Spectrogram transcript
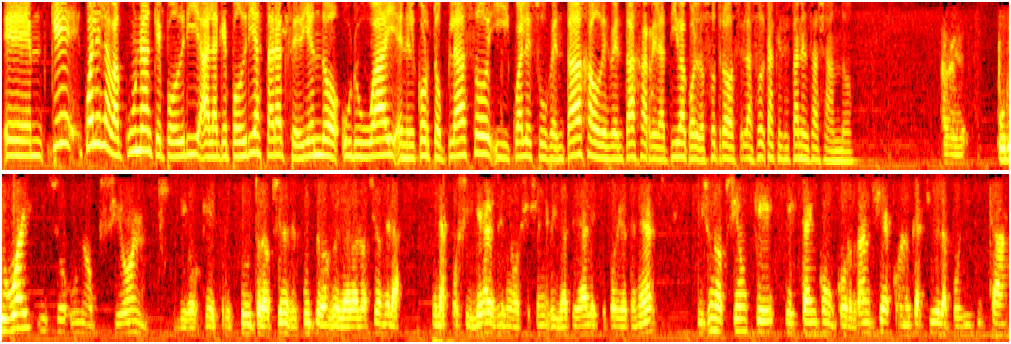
Eh, ¿qué, ¿Cuál es la vacuna que podría, a la que podría estar accediendo Uruguay en el corto plazo y cuál es su ventaja o desventaja relativa con los otros, las otras que se están ensayando? A ver, Uruguay hizo una opción, digo que es el fruto, la opción es el fruto de la evaluación de, de las posibilidades de negociaciones bilaterales que podía tener. Hizo una opción que está en concordancia con lo que ha sido la política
